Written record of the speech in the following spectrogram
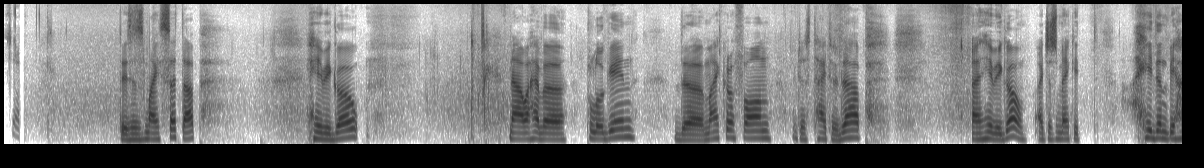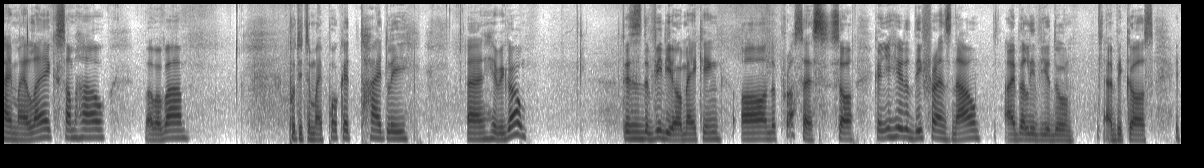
So this is my setup. Here we go. Now I have a plug in the microphone. I just tighten it up. And here we go. I just make it hidden behind my leg somehow blah blah blah. Put it in my pocket tightly and here we go. This is the video making on the process. So can you hear the difference now? I believe you do uh, because it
